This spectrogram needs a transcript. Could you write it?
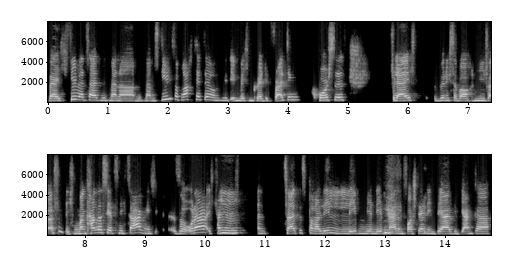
weil ich viel mehr Zeit mit meiner, mit meinem Stil verbracht hätte und mit irgendwelchen Creative Writing Courses. Vielleicht würde ich es aber auch nie veröffentlichen. Man kann das jetzt nicht sagen, ich, so, oder? Ich kann mhm. ja nicht ein zweites Parallelleben mir neben meinem vorstellen, in der die Bianca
